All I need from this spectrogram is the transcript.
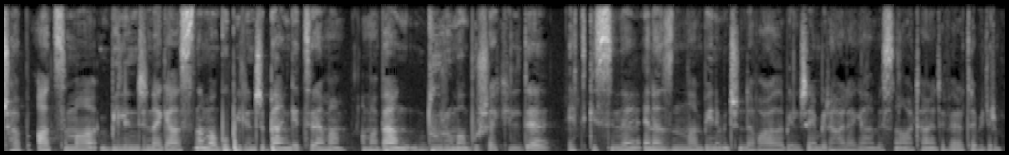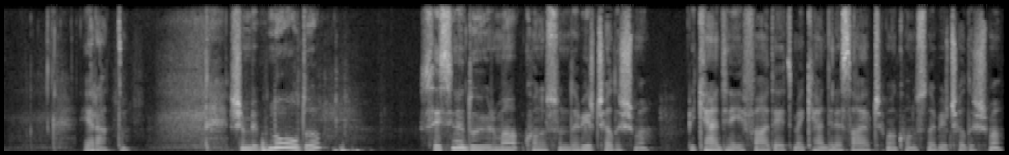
çöp atma bilincine gelsin ama bu bilinci ben getiremem. Ama ben duruma bu şekilde etkisini en azından benim içinde var olabileceğim bir hale gelmesine alternatif yaratabilirim. Yarattım. Şimdi ne oldu? Sesini duyurma konusunda bir çalışma bir kendini ifade etme, kendine sahip çıkma konusunda bir çalışma.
